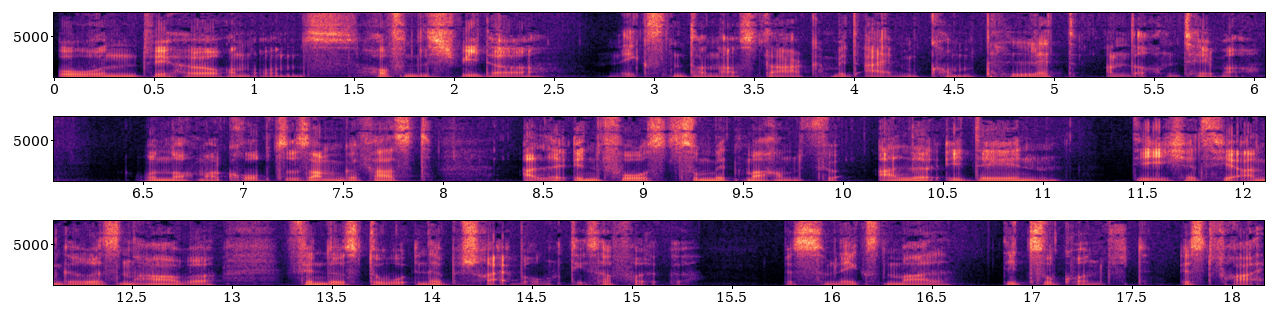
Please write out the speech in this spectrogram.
und wir hören uns hoffentlich wieder nächsten Donnerstag mit einem komplett anderen Thema. Und nochmal grob zusammengefasst, alle Infos zum Mitmachen für alle Ideen, die ich jetzt hier angerissen habe, findest du in der Beschreibung dieser Folge. Bis zum nächsten Mal. Die Zukunft ist frei.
